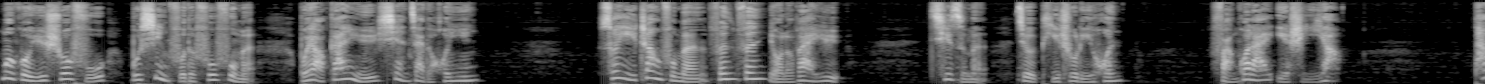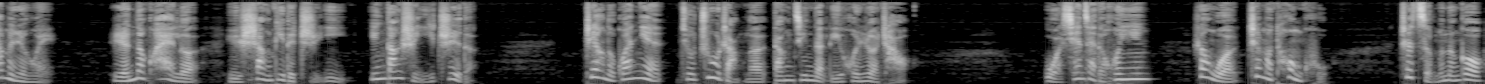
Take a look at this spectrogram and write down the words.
莫过于说服不幸福的夫妇们不要甘于现在的婚姻。所以丈夫们纷纷有了外遇，妻子们就提出离婚，反过来也是一样。他们认为，人的快乐与上帝的旨意应当是一致的，这样的观念就助长了当今的离婚热潮。我现在的婚姻让我这么痛苦，这怎么能够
